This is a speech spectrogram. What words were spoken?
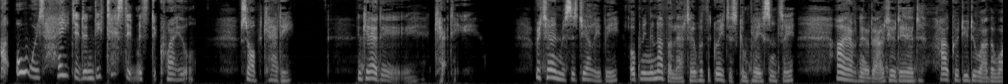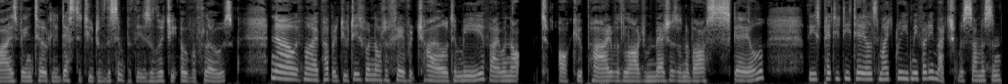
I always hated and detested Mr. Quale," sobbed Caddy. "Caddy, Caddy!" returned Mrs. Jellyby, opening another letter with the greatest complacency. "I have no doubt you did. How could you do otherwise, being totally destitute of the sympathies with which he overflows? Now, if my public duties were not a favourite child to me, if I were not occupied with large measures on a vast scale, these petty details might grieve me very much, Miss Summerson.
